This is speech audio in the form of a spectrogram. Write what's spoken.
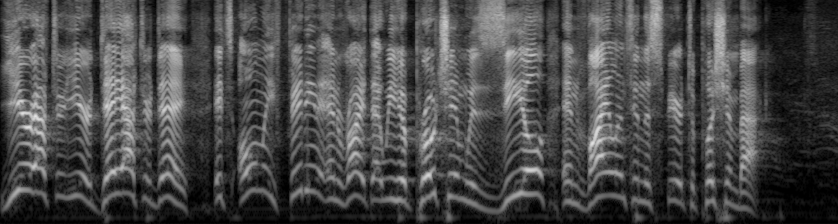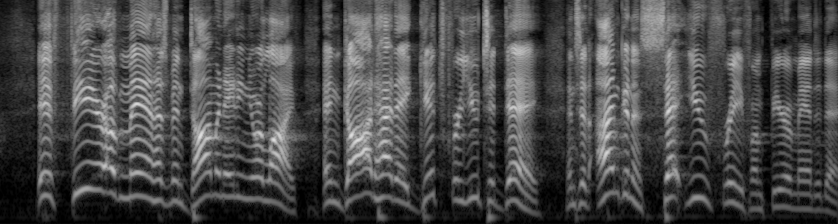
year after year, day after day, it's only fitting and right that we approach him with zeal and violence in the spirit to push him back. If fear of man has been dominating your life and God had a gift for you today and said, I'm going to set you free from fear of man today,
